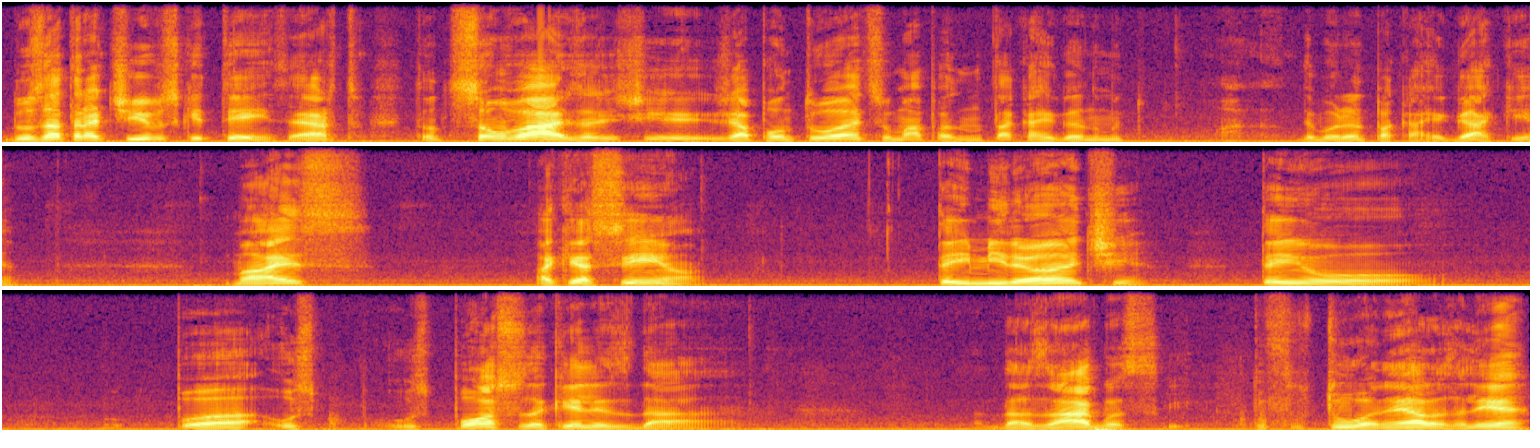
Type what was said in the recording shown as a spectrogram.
dos atrativos que tem, certo? Então são vários, a gente já apontou antes, o mapa não está carregando muito, demorando para carregar aqui. Mas aqui assim, ó, tem mirante, tem o, os, os poços aqueles da, das águas, que tu flutua nelas ali,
